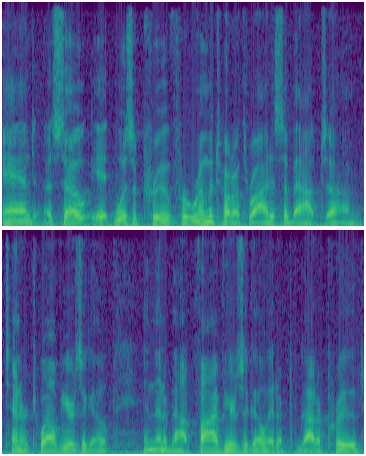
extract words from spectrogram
And so it was approved for rheumatoid arthritis about um, 10 or 12 years ago. And then about five years ago, it got approved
